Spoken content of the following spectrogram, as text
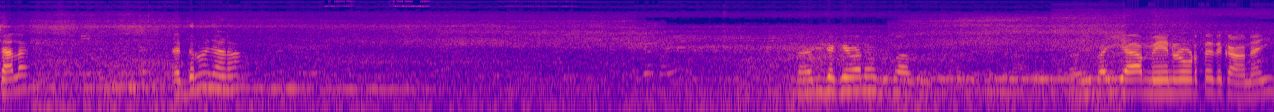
ਚੱਲ। ਇੱਧਰ ਨੂੰ ਜਾਣਾ। ਮੈਂ ਵੀ ਜੱਗੇ ਵਾਲੇ ਦੁਕਾਨ ਤੋਂ। ਵੀ ਬਾਈ ਆ ਮੇਨ ਰੋਡ ਤੇ ਦੁਕਾਨ ਹੈ ਜੀ।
